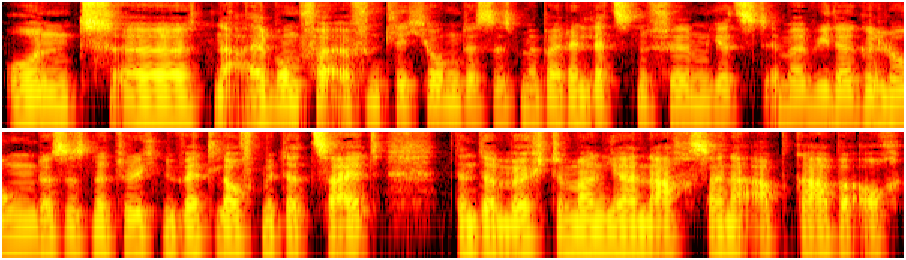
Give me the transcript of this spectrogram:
und äh, eine Albumveröffentlichung. Das ist mir bei den letzten Filmen jetzt immer wieder gelungen. Das ist natürlich ein Wettlauf mit der Zeit, denn da möchte man ja nach seiner Abgabe auch,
